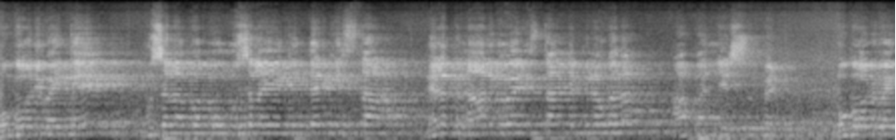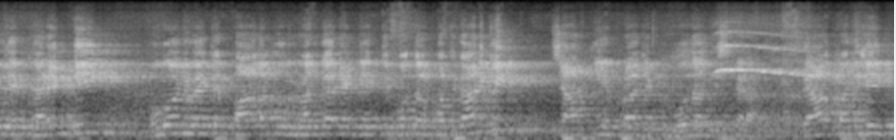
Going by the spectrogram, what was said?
మగోనివైతే ముసలమ్మకు ముసలయ్యకి ఇద్దరికి ఇస్తా నెలకు నాలుగు వేలు ఇస్తా అని చెప్పినావు కదా ఆ పని చేసి చూపెట్టు. మగోనివైతే కరెంటీ మగోనివైతే పాలమూరు రంగారెడ్డి ఎత్తిపోతల పథకానికి జాతీయ ప్రాజెక్టు హోదా తీసుకురా. ఆ పని చేయి.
